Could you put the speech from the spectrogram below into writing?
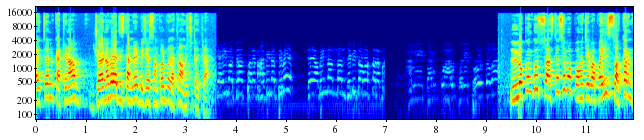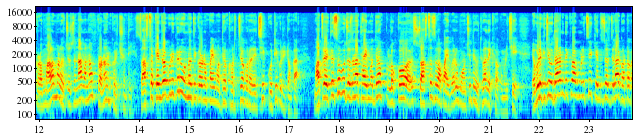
আয়তন কাঠেণা জয়নগর আদি স্থানের বিজয় সংকল্প যাত্রা অনুষ্ঠিত হয়েছিল ଲୋକଙ୍କୁ ସ୍ୱାସ୍ଥ୍ୟ ସେବା ପହଞ୍ଚାଇବା ପାଇଁ ସରକାରଙ୍କର ମାଳମାଳ ଯୋଜନାମାନ ପ୍ରଣୟନ କରିଛନ୍ତି ସ୍ୱାସ୍ଥ୍ୟ କେନ୍ଦ୍ର ଗୁଡ଼ିକରେ ଉନ୍ନତିକରଣ ପାଇଁ ମଧ୍ୟ ଖର୍ଚ୍ଚ କରାଯାଇଛି କୋଟି କୋଟି ଟଙ୍କା ମାତ୍ର ଏତେ ସବୁ ଯୋଜନା ଥାଇ ମଧ୍ୟ ଲୋକ ସ୍ୱାସ୍ଥ୍ୟ ସେବା ପାଇବାରୁ ବଞ୍ଚିତ ହେଉଥିବା ଦେଖିବାକୁ ମିଳିଛି ଏଭଳି କିଛି ଉଦାହରଣ ଦେଖିବାକୁ ମିଳିଛି କେନ୍ଦୁଝର ଜିଲ୍ଲା ଘଟକ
